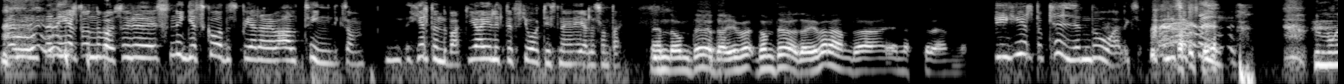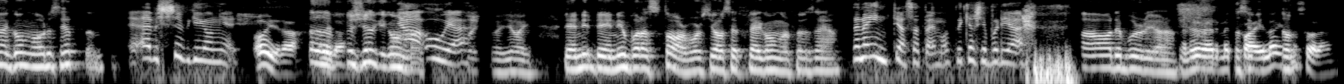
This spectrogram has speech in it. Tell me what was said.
Den, den är helt underbar. Så är det snygga skådespelare och allting. Liksom. Helt underbart. Jag är lite fjortis när det gäller sånt där. Men de dödar ju, de dödar ju varandra en efter en. Det är helt okej ändå. Liksom. Den är så fin. Hur många gånger har du sett den? Eh, Över 20 gånger. Oj då. Oj då. Över 20 gånger? Ja, oh ja. Oj, oj, oj. Det är, det är nog bara Star Wars jag har sett fler gånger får jag säga. Den har inte jag sett däremot. Det kanske jag borde göra. Ja, det borde du göra. Men hur är det med Twilight och så då?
